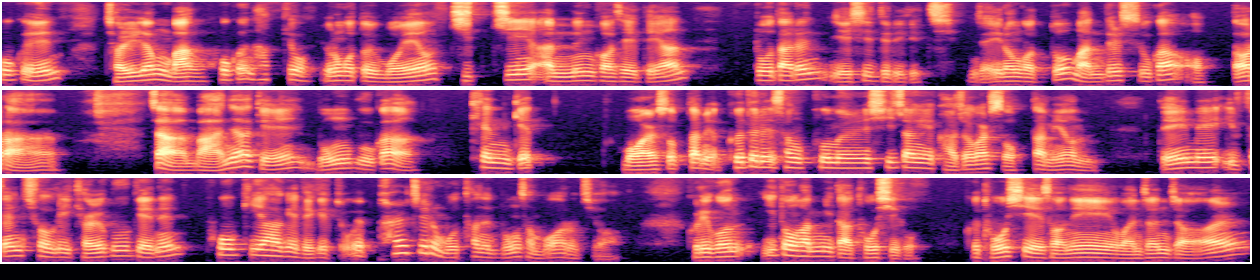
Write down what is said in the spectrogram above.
혹은 전력망 혹은 학교. 이런 것도 뭐예요? 짓지 않는 것에 대한 또 다른 예시들이겠지. 이제 이런 것도 만들 수가 없더라. 자, 만약에 농부가 can get 뭐 할 수 없다면 그들의 상품을 시장에 가져갈 수 없다면 they may eventually 결국에는 포기하게 되겠죠. 왜 팔지를 못하는 농사 뭐하러 지어? 그리고 이동합니다. 도시로. 그 도시에서는 완전절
